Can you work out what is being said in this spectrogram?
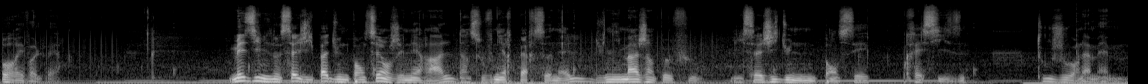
au revolver. Mais il ne s'agit pas d'une pensée en général, d'un souvenir personnel, d'une image un peu floue. Il s'agit d'une pensée précise, toujours la même.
